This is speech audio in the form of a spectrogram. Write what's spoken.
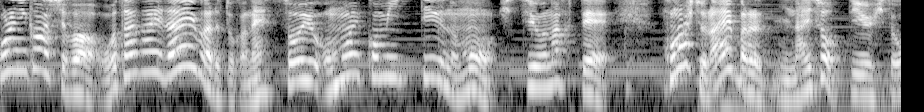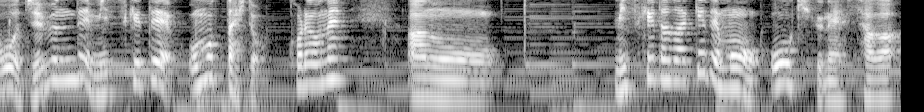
これに関してはお互いライバルとかねそういう思い込みっていうのも必要なくてこの人ライバルになりそうっていう人を自分で見つけて思った人これをねあのー、見つけただけでも大きくね差が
